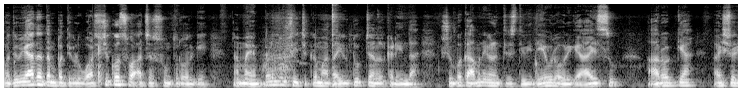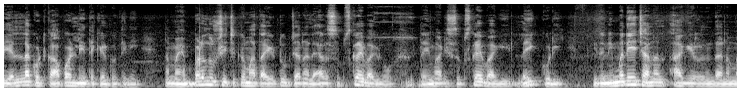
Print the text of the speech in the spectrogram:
ಮದುವೆಯಾದ ದಂಪತಿಗಳು ವಾರ್ಷಿಕೋತ್ಸವ ಆಚರಿಸುವಂಥವ್ರಿಗೆ ನಮ್ಮ ಹೆಬ್ಬಳಲು ಶ್ರೀ ಚಿಕ್ಕಮಾತಾ ಯೂಟ್ಯೂಬ್ ಚಾನಲ್ ಕಡೆಯಿಂದ ಶುಭ ಕಾಮನೆಗಳನ್ನು ತಿಳಿಸ್ತೀವಿ. ದೇವರು ಅವರಿಗೆ ಆಯಸ್ಸು, ಆರೋಗ್ಯ, ಐಶ್ವರ್ಯ ಎಲ್ಲ ಕೊಟ್ಟು ಕಾಪಾಡಲಿ ಅಂತ ಕೇಳ್ಕೊತೀನಿ. ನಮ್ಮ ಹೆಬ್ಬಳಲು ಶ್ರೀ ಚಿಕ್ಕಮಾತಾ ಯೂಟ್ಯೂಬ್ ಚಾನಲ್ ಯಾರು ಸಬ್ಸ್ಕ್ರೈಬ್ ಆಗಿಲ್ವೋ, ದಯಮಾಡಿ ಸಬ್ಸ್ಕ್ರೈಬ್ ಆಗಿ, ಲೈಕ್ ಕೊಡಿ. ಇದು ನಿಮ್ಮದೇ ಚಾನಲ್ ಆಗಿರೋದ್ರಿಂದ ನಮ್ಮ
